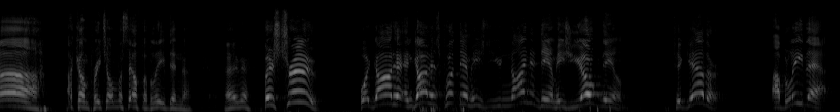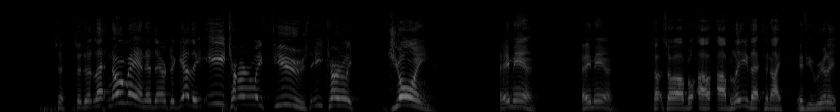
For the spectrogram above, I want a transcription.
ah. I come preach on myself, I believe, didn't I? Amen. But it's true. What God and God has put them, He's united them, He's yoked them together. I believe that. So, so to let no man that they're together eternally fused, eternally joined. Amen. Amen. So, so I, I, I believe that tonight. If you really,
